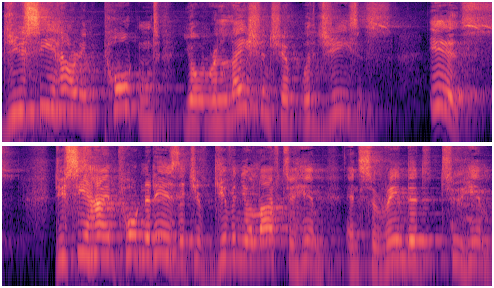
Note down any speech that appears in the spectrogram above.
Do you see how important your relationship with Jesus is? Do you see how important it is that you've given your life to Him and surrendered to Him?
